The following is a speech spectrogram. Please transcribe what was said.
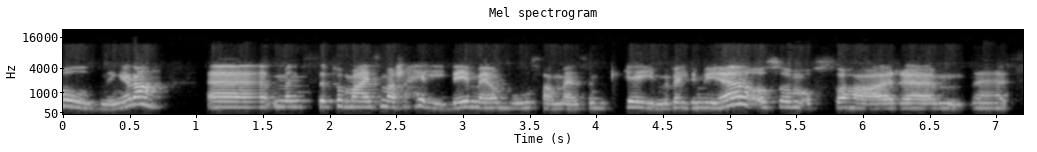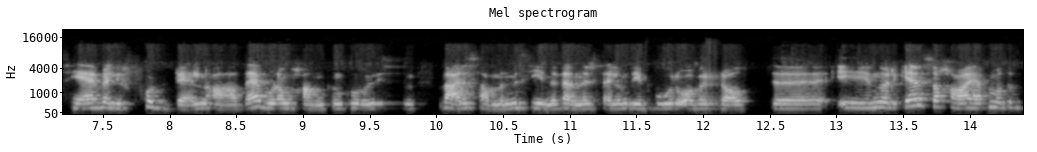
holdninger, da. Eh, mens for meg som er så heldig med å bo sammen med en som gamer veldig mye, og som også har, eh, ser veldig fordelen av det, hvordan han kan liksom være sammen med sine venner selv om de bor overalt eh, i Norge, så har jeg på en måte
